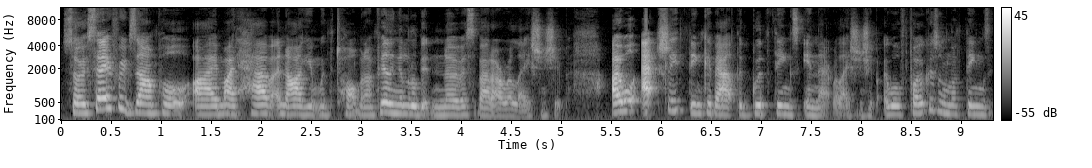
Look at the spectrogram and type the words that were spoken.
So say for example, I might have an argument with Tom and I'm feeling a little bit nervous about our relationship. I will actually think about the good things in that relationship. I will focus on the things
